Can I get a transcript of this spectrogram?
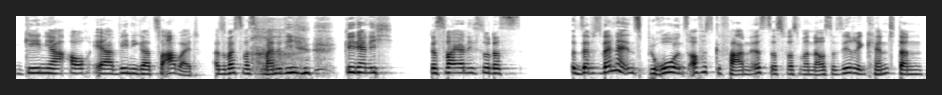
gehen ja auch eher weniger zur Arbeit. Also weißt du, was ich meine? Die gehen ja nicht, das war ja nicht so, dass, selbst wenn er ins Büro, ins Office gefahren ist, das, was man aus der Serie kennt, dann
